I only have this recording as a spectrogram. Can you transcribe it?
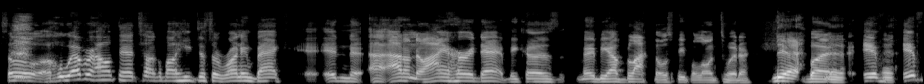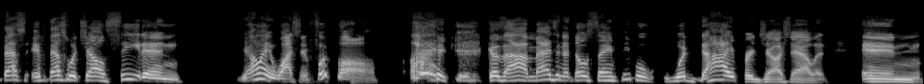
So whoever out there talk about he just a running back, eh, and I, I, don't know. I ain't heard that because maybe I've blocked those people on Twitter. Yeah, but yeah, if yeah. if that's if that's what y'all see, then y'all ain't watching football. Because I imagine that those same people would die for Josh Allen, and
